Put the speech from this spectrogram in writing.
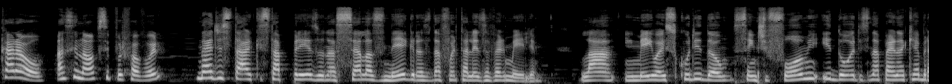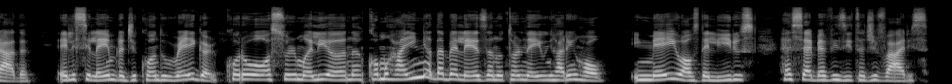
Carol, a sinopse, por favor. Ned Stark está preso nas celas negras da Fortaleza Vermelha. Lá, em meio à escuridão, sente fome e dores na perna quebrada. Ele se lembra de quando Rhaegar coroou a sua irmã Lyanna como rainha da beleza no torneio em Harrenhal. Em meio aos delírios, recebe a visita de Varys,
